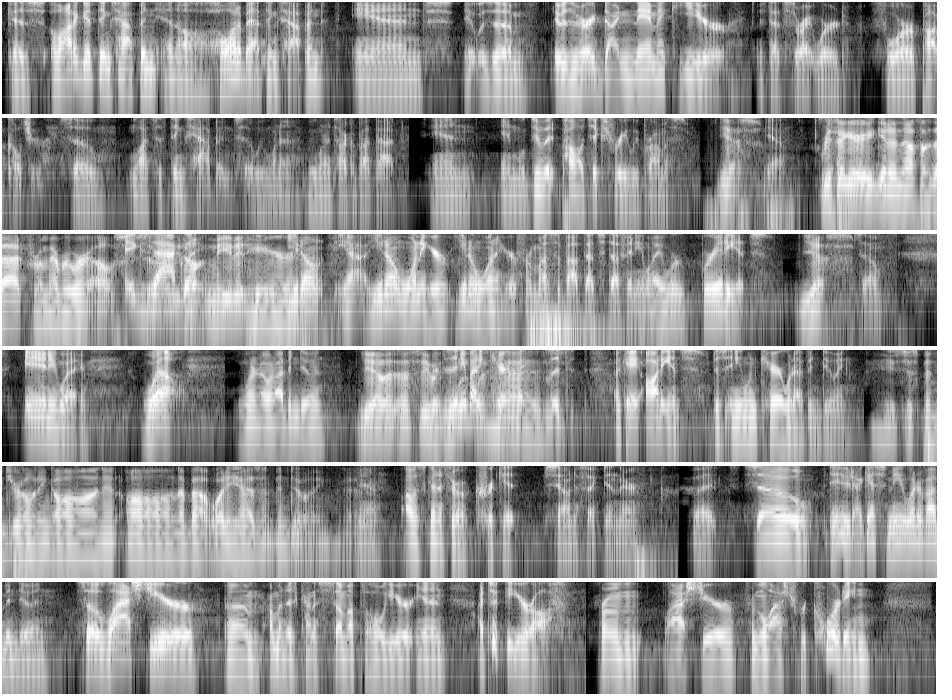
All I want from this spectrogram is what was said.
because a lot of good things happened and a whole lot of bad things happened, and it was a it was a very dynamic year, if that's the right word, for pop culture. So lots of things happened. So we want to we want to talk about that, and and we'll do it politics free. We promise. Yes. Yeah. We figure you get enough of that from everywhere else. so Exactly. you don't need it here. You don't, yeah, you don't want to hear, you don't want to hear from us about that stuff anyway. We're we're idiots. Yes. So, anyway, well, you want to know what I've been doing? Yeah. Let, us see what. Does anybody what care? okay, audience, does anyone care what I've been doing? He's just been droning on and on about what he hasn't been doing. Yeah, I was gonna throw a cricket sound effect in there, but so, dude, I guess me. What have I been doing? So last year, um, I'm gonna kind of sum up the whole year in. I took the year off from last year, from the last recording,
